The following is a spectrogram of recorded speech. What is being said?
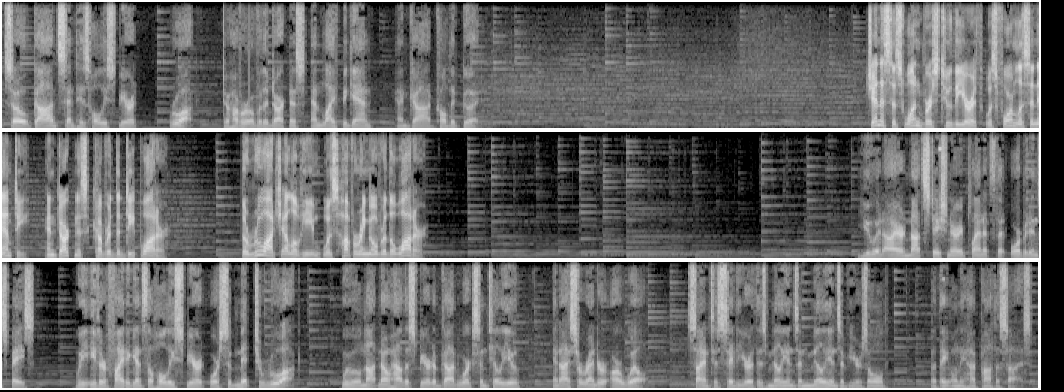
So God sent his Holy Spirit, Ruach, to hover over the darkness, and life began, and God called it good. Genesis 1 verse 2 The earth was formless and empty, and darkness covered the deep water. The Ruach Elohim was hovering over the water. You and I are not stationary planets that orbit in space. We either fight against the Holy Spirit or submit to Ruach. We will not know how the Spirit of God works until you and I surrender our will. Scientists say the Earth is millions and millions of years old, but they only hypothesize.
